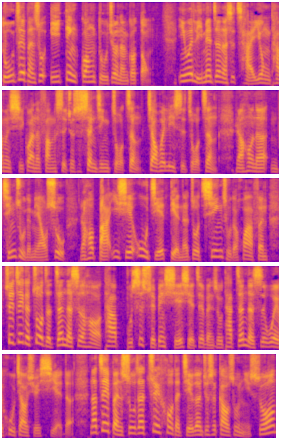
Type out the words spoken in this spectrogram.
读这本书一定光读就能够懂。因为里面真的是采用他们习惯的方式，就是圣经佐证、教会历史佐证，然后呢，嗯，清楚的描述，然后把一些误解点呢做清楚的划分。所以这个作者真的是哈，他不是随便写写这本书，他真的是为护教学写的。那这本书在最后的结论就是告诉你说，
